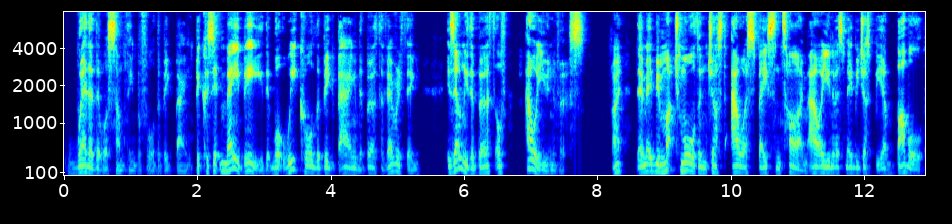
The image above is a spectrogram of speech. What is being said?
whether there was something before the Big Bang, because it may be that what we call the Big Bang, the birth of everything, is only the birth of our universe. Right? There may be much more than just our space and time. Our universe maybe just be a bubble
